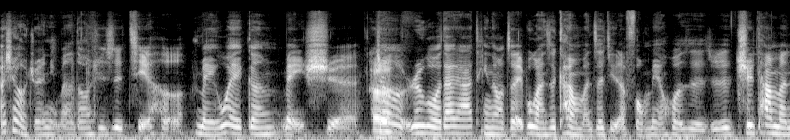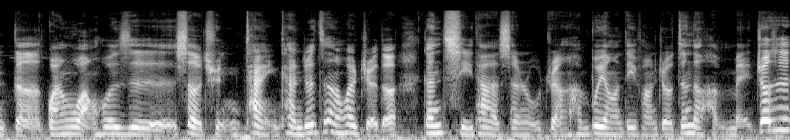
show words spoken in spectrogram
而且我觉得你们的东西是结合美味跟美学。就如果大家听到这里，不管是看我们自己的封面，或者是就是去他们的官网或者是社群看一看，就真的会觉得跟其他的生乳卷很不一样的地方，就真的很美。就是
